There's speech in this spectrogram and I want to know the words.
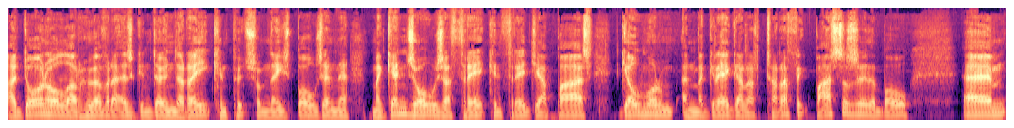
O'Donnell or whoever it is going down the right can put some nice balls in there. McGinn's always a threat, can thread you a pass. Gilmour and McGregor are terrific passers of the ball. Um,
